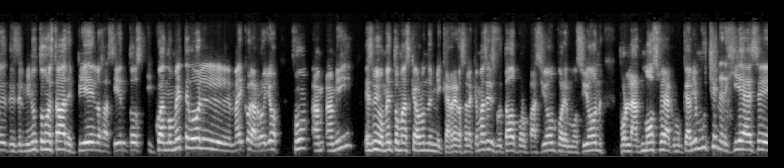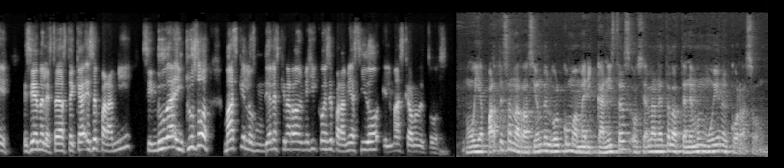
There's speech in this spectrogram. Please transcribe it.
eh, desde el minuto uno estaba de pie en los asientos. Y cuando mete gol Michael Arroyo, fue, a, mí es mi momento más cabrón de mi carrera. O sea, la que más he disfrutado por pasión, por emoción, por la atmósfera. Como que había mucha energía ese, ese día en el Estadio Azteca. Ese para mí, sin duda, incluso más que los mundiales que he narrado en México, ese para mí ha sido el más cabrón de todos. Oye, aparte esa narración del gol como americanistas, o sea, la neta la tenemos muy en el corazón.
